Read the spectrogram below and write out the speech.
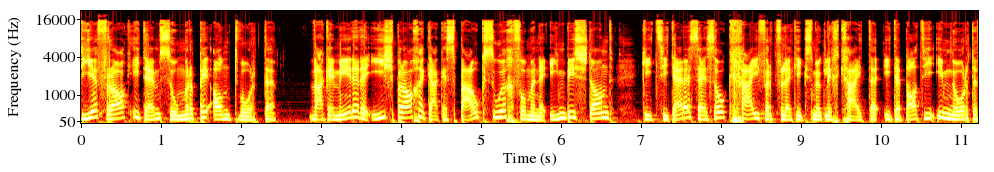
diese Frage in diesem Sommer beantworten. Wegen mehrerer Einsprachen gegen das Baugesuch von einem Imbissstand gibt es in dieser Saison keine Verpflegungsmöglichkeiten in der Badi im Norden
